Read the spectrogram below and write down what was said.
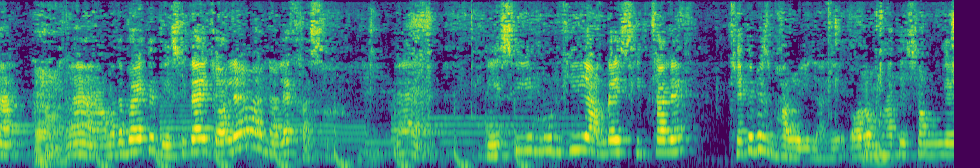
না। হ্যাঁ। হ্যাঁ আমাদের বাড়িতে দেশিটাই চলে আর নালে খাসি। হ্যাঁ দেশি মুরগি আমরা এই শীতকালে খেতে বেশ ভালোই লাগে। গরম ভাতের সঙ্গে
